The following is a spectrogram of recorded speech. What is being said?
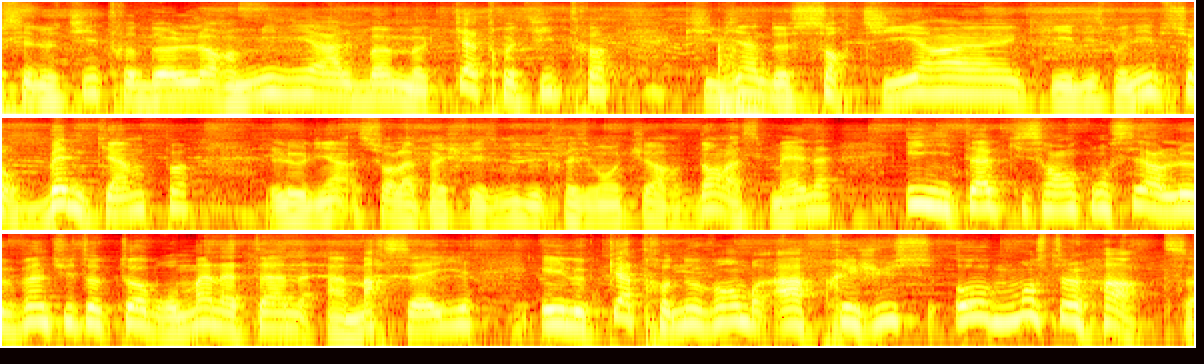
c'est le titre de leur mini-album 4 titres qui vient de sortir, qui est disponible sur Bandcamp. Le lien sur la page Facebook de Crazy Wanker dans la semaine. Initab qui sera en concert le 28 octobre au Manhattan à Marseille et le 4 novembre à Fréjus au Monster Heart.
